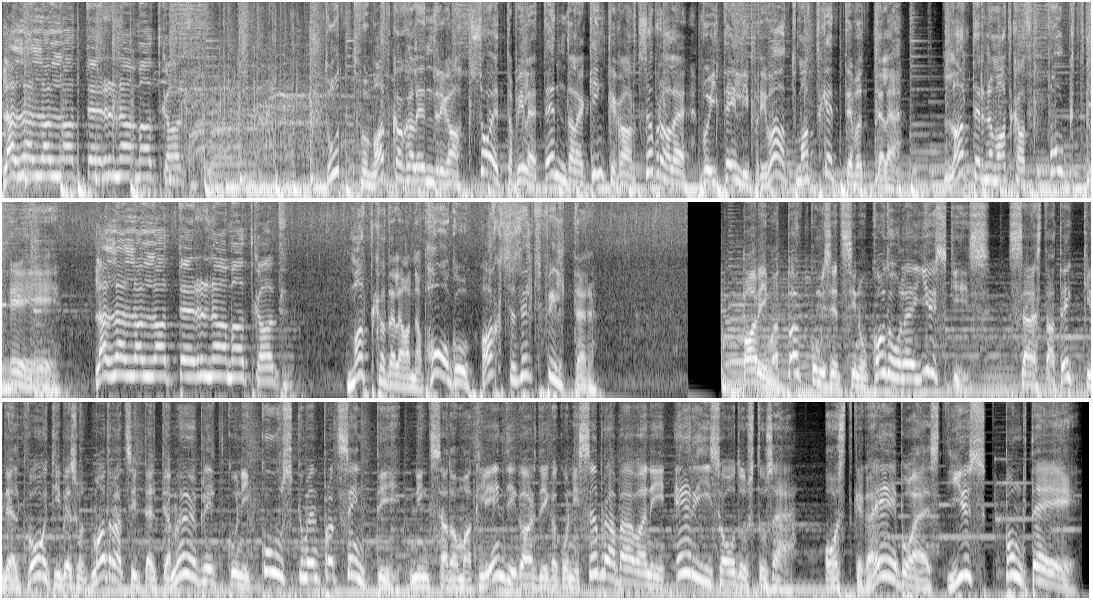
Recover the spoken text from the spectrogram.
La la la Laterna matkad. tutvu matkakalendriga, soeta pilet endale, kinkekaart sõbrale või telli privaatmatk ettevõttele. laternamatkad.ee la la la Laterna matkad. matkadele annab hoogu aktsiaselts Filter parimad pakkumised sinu kodule Jyskis. Säästa tekkidelt, voodipesult, madratsitelt ja mööblilt kuni kuuskümmend protsenti ning saad oma kliendikaardiga kuni sõbrapäevani erisoodustuse. ostke ka e-poest jysk.ee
